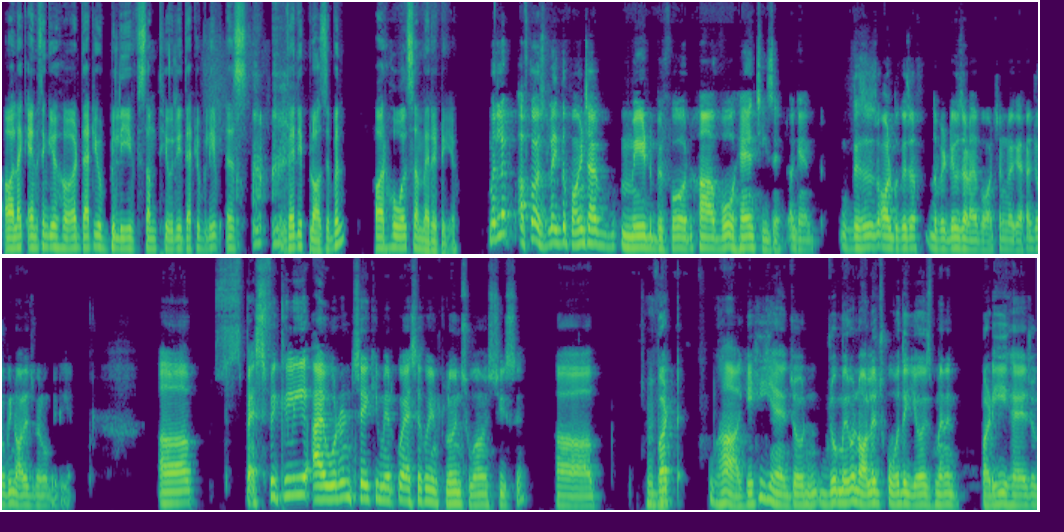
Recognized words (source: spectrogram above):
or like anything you heard that you believe some theory that you believe is very plausible or holds some merit to you? मतलब of course like the points I have made before हाँ वो हैं चीज़ें। Again this is all because of the videos that I watch and वगैरह जो भी नॉलेज मेरे को मिली है। स्पेसिफिकली आई वुडंट से कि मेरे को ऐसे कोई इन्फ्लुएंस हुआ इस चीज़ से। बट हम्म, हम्म। हाँ यही है जो जो मेरे को नॉलेज ओवर द इयर्स मैंने पढ़ी है जो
